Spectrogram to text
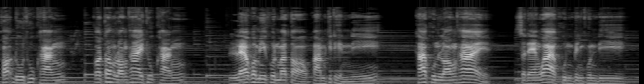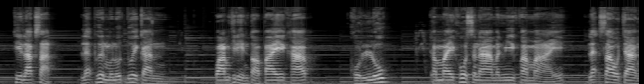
เพราะดูทุกครั้งก็ต้องร้องไห้ทุกครั้ง แล้วก็มีคนมาต่อความคิดเห็นนี้ ถ้าคุณร้องไห้ แสดงว่าคุณเป็นคนดีที่รักสัตว์และเพื่อนมนุษย์ด้วยกัน ความคิดเห็นต่อไปครับ ขนลุกทำไมโฆษณามันมีความหมายและเศร้าจัง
